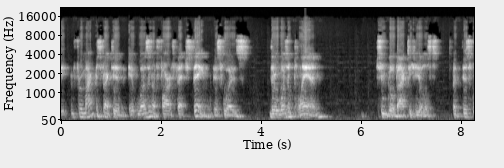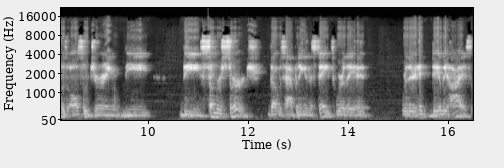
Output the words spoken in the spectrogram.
it from my perspective, it wasn't a far fetched thing. This was there was a plan to go back to heels, but this was also during the the summer surge that was happening in the states where they hit where they hit daily highs.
